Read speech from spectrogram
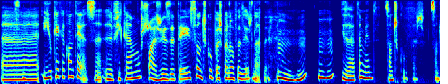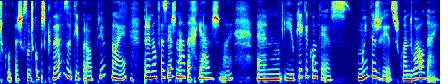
Ah, e o que é que acontece? Ah, Ficamos Ou às vezes até são desculpas para não fazer nada. Uhum, uhum, exatamente. São desculpas. São desculpas. São desculpas que dás a ti próprio, não é? Para não fazeres nada, reages, não é? Hum, e o que é que acontece? Muitas vezes, quando alguém,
